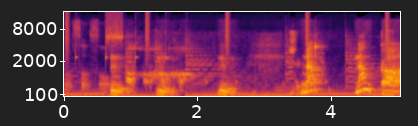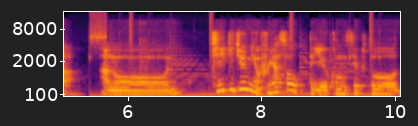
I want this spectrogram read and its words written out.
そうそうそう。うん、はあはあはあ。うん、ななんか、あのー、地域住民を増やそうっていうコンセプトを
